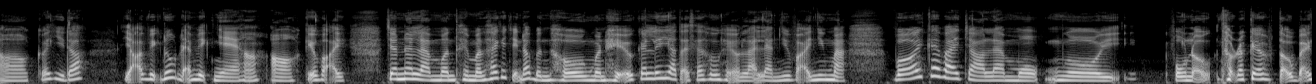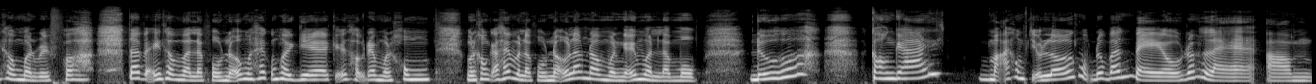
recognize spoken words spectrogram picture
uh, cái gì đó giỏi việc nước đảm việc nhà hả? Ờ kiểu vậy. Cho nên là mình thì mình thấy cái chuyện đó bình thường mình hiểu cái lý do tại sao thương hiệu lại làm như vậy. Nhưng mà với cái vai trò là một người phụ nữ. Thật ra kêu tự bản thân mình refer tới bản thân mình là phụ nữ mình thấy cũng hơi ghê. Kiểu thật ra mình không mình không cảm thấy mình là phụ nữ lắm đâu. Mình nghĩ mình là một đứa con gái mãi không chịu lớn một đứa bánh bèo rất là um,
